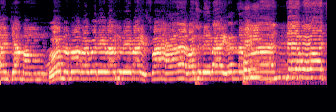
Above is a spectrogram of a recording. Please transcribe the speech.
पंचम ओम नमो भगवते वासुदेवाय स्वाहा वासुदेवाय धन्यवाद उवाच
